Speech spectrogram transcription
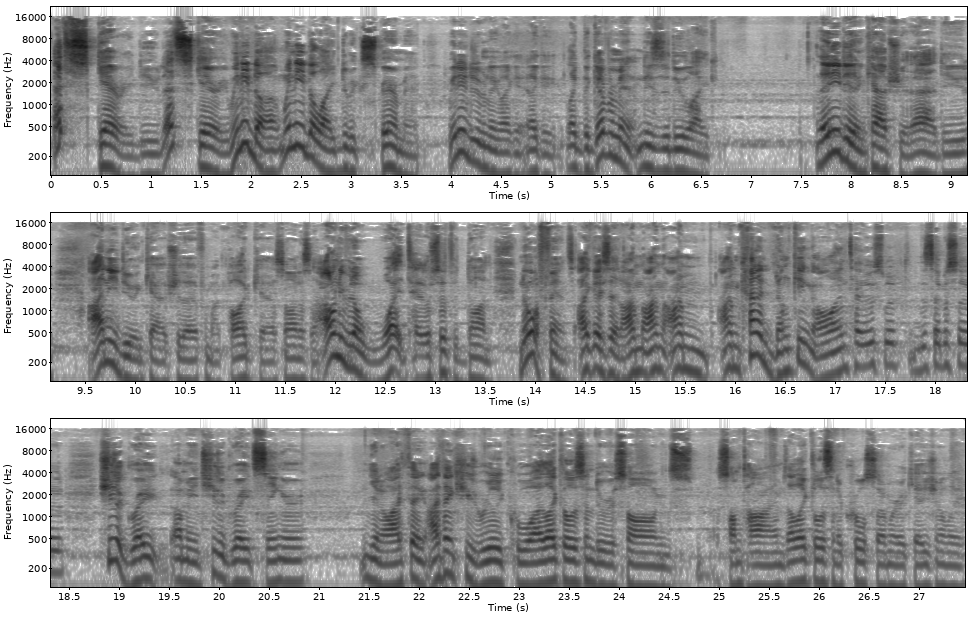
That's scary, dude. That's scary. We need to we need to like do experiment. We need to do like like like the government needs to do like they need to capture that, dude. I need to capture that for my podcast. Honestly, I don't even know what Taylor Swift has done. No offense. Like I said, I'm I'm I'm I'm kind of dunking on Taylor Swift in this episode. She's a great. I mean, she's a great singer. You know, I think I think she's really cool. I like to listen to her songs sometimes. I like to listen to Cruel Summer occasionally.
